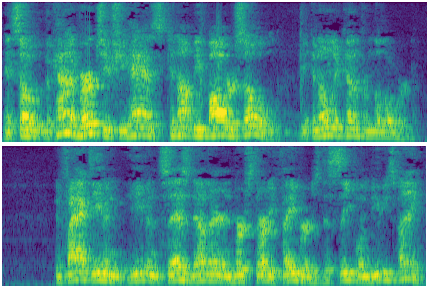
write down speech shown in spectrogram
And so the kind of virtue she has cannot be bought or sold. It can only come from the Lord. In fact, even he even says down there in verse 30, favor is deceitful and beauty's vain.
